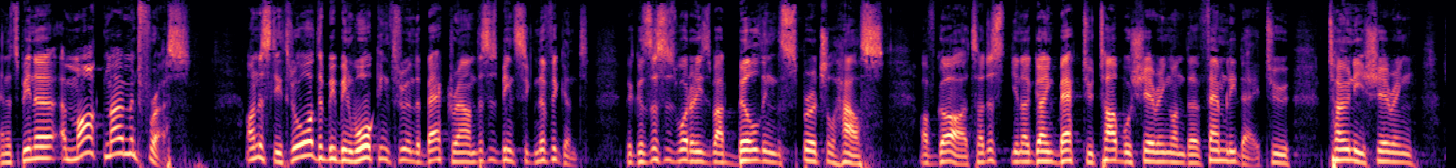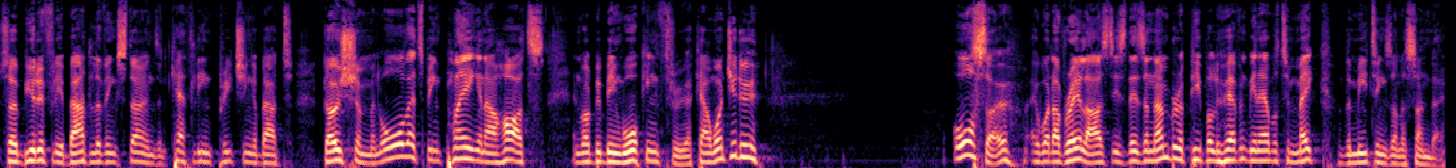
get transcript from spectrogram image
And it's been a, a marked moment for us honestly, through all that we've been walking through in the background, this has been significant because this is what it is about building the spiritual house of God. So just, you know, going back to Tabo sharing on the family day, to Tony sharing so beautifully about living stones, and Kathleen preaching about Goshen, and all that's been playing in our hearts and what we've been walking through. Okay, I want you to also, eh, what I've realized is there's a number of people who haven't been able to make the meetings on a Sunday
